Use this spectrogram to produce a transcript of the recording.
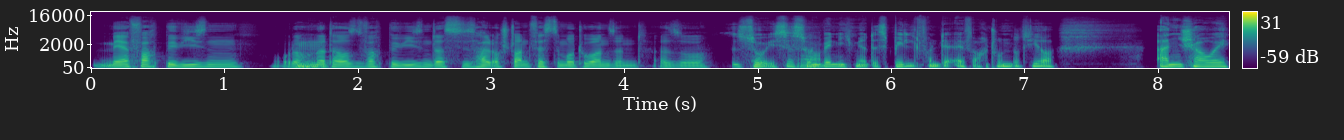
mehrfach bewiesen oder mhm. hunderttausendfach bewiesen, dass es halt auch standfeste Motoren sind. Also so ist es. Und wenn ich mir das Bild von der F800 hier anschaue,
